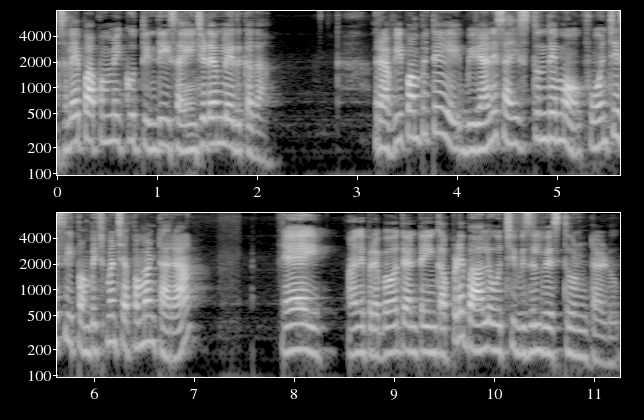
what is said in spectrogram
అసలే పాపం మీకు తిండి సహించడం లేదు కదా. రవి పంపితే బిర్యానీ సహిస్తుందేమో. ఫోన్ చేసి పంపించమని చెప్పమంటారా? ఏయ్ అని ప్రభావతి అంటే ఇంకప్పుడే బాలు వచ్చి విజిల్ వేస్తూ ఉంటాడు.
